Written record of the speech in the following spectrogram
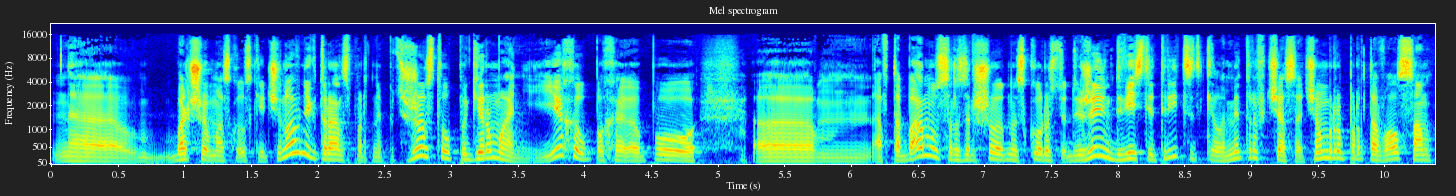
а, большой московский чиновник транспортный путешествовал по Германии, ехал по, по м, автобану с разрешенной скоростью движения 230 км в час, о чем рапортовал сам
